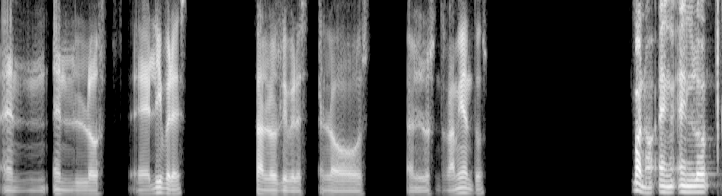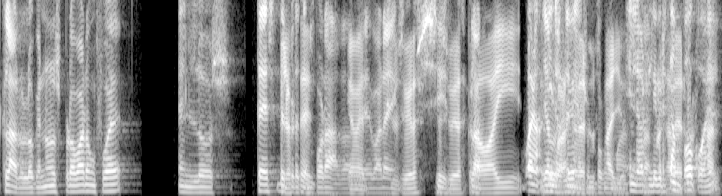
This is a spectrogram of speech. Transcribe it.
en, en los eh, libres, o sea, en los libres, en los, en los entrenamientos, Bueno, en, en lo, claro, lo que no nos probaron fue en los test de los pretemporada de si Bahrein. los hubieras, si Sí, los hubieras claro. clavado ahí, Bueno, Ya los libres, un poco más. en los libres tampoco. ¿eh?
